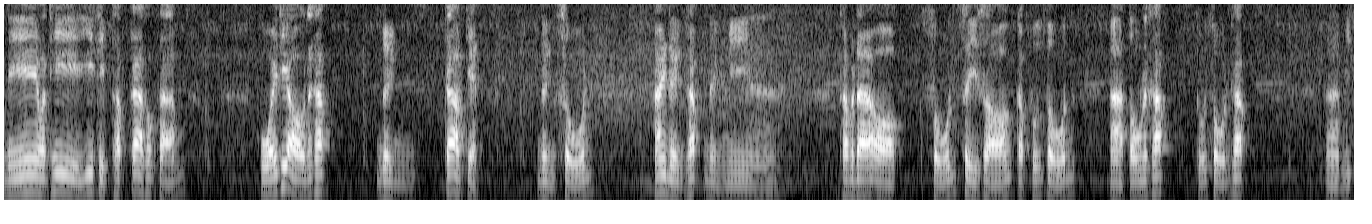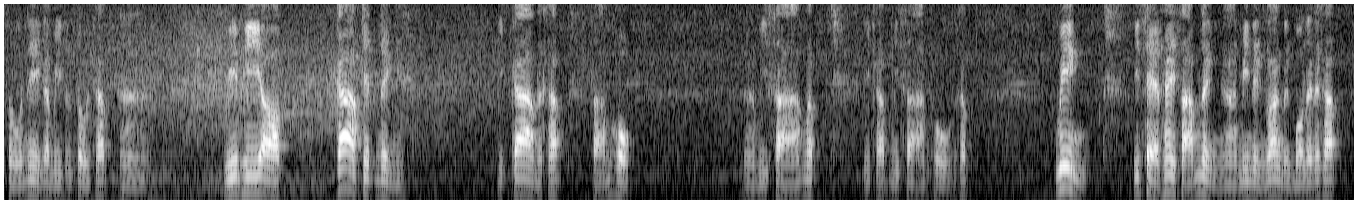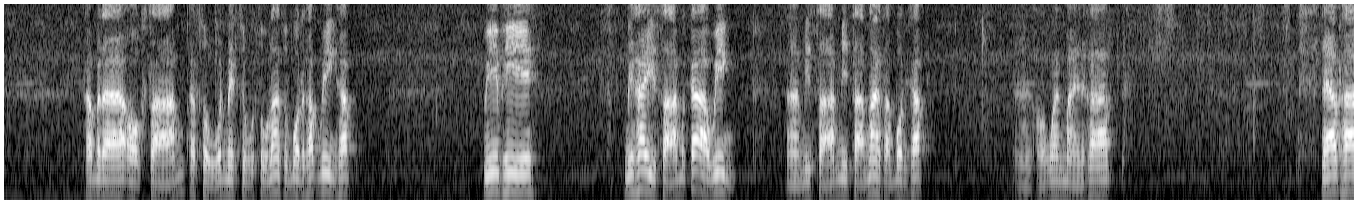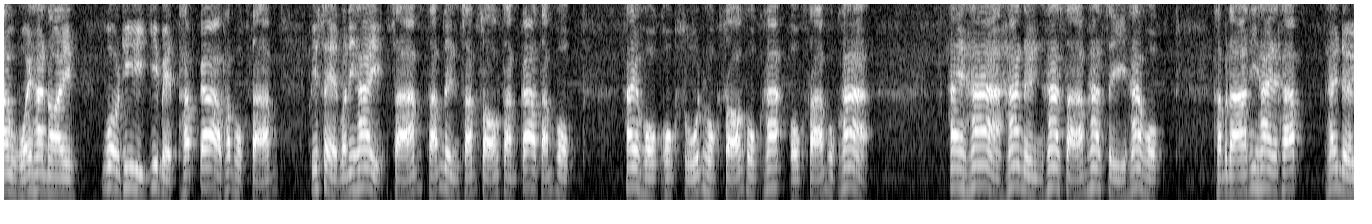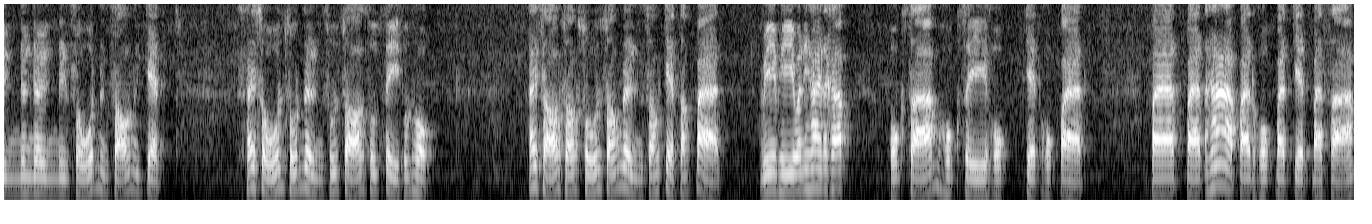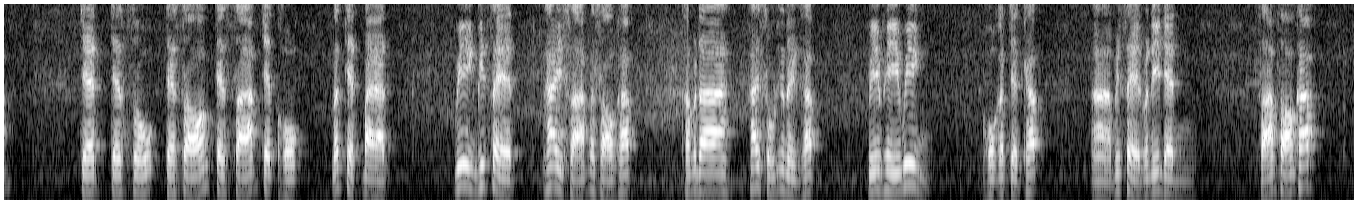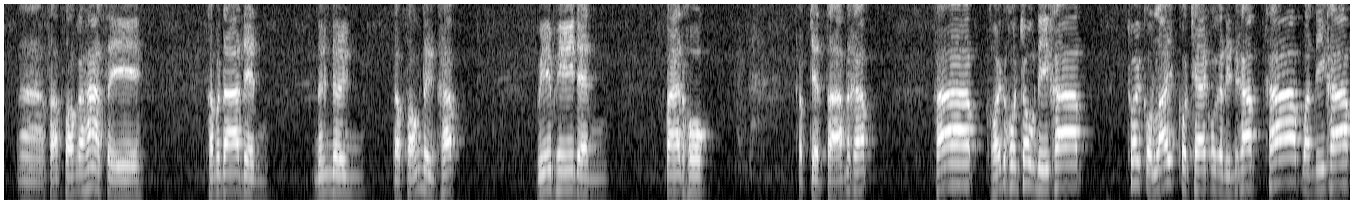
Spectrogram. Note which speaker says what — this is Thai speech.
Speaker 1: วันนี้วันที่ยี่สิบทับเก้าทับสามหวยที่ออกนะครับหนึ่งเก้าเจ็ดหนึ่งศูนย์ให้หนึ่งครับหนึ่งมี ธรรมดาออกศูนย์สี่สองกับศูนย์ศูนย์อ่า ตรงนะครับศูนย์ศูนย์ครับ อ่า มีศูนย์นี่ก็มีศูนย์ศูนย์ครับ อ่า VP ออกเก้าเจ็ดหนึ่งมีเก้านะครับสามหกอ่า มีสามครับ นี่ครับ มีสามถูกครับ วิ่งพิเศษให้สามหนึ่งมีหนึ่งล่างหนึ่งบนเลยนะครับ ธรรมดาออกสามกับศูนย์เป็นศูนย์ศูล่างศูบนะครับ วิ่งครับ VP มีให้สามก้าวิ่งมีสามมีสามล่างสามบนครับอของวันใหม่นะครับ แนวทางหวยฮานอยงวดที่ยี่สิบเอ็ดทับเก้าทับหกสามพิเศษวันนี้ให้สามสามหนึ่งสามสองสามเก้าสามหก ให้หกหกศูนย์หกสองหกห้าหกสามหกห้าให้ห้าห้าหนึ่งห้าสามห้าสี่ห้าหกธรรมดาที่ให้นะครับ ให้หนึ่งหนึ่งหนึ่งหนึ่งศูนย์หนึ่งสองหนึ่งเจ็ดให้ศูนย์ศูนย์หนึ่งศูนย์สองศูนย์สี่ศูนย์หกให้สองสองศูนย์สองหนึ่งสองเจ็ดสองแปด VP วันนี้ให้นะครับหกสามหกสี่หกเจ็ดหกแปดแปดแปดห้าแปดหกแปดเจ็ดแปดสามเจ็ดเจ็ดศูนย์เจ็ดสองเจ็ดสามเจ็ดหก และเจ็ดแปดวิ่งพิเศษให้สามกับสองครับ ธรรมดาให้ศูนย์กับหนึ่งครับ VP วิ่งหกกับเจ็ดครับ อ่าพิเศษวันนี้เด่นสามสองครับ อ่าสามสองกับห้าสี่ธรรมดาเด่นหนึ่งหนึ่งกับสองหนึ่งครับ VP เด่นแปดหกกับเจ็ดสามนะครับ ครับ ขอให้ทุกคนโชคดีครับ ช่วยกดไลค์ กดแชร์ กดกระดิ่งนะครับ ครับสวัสดีครับ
